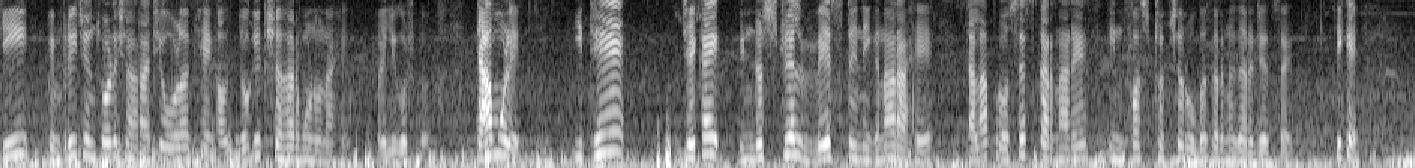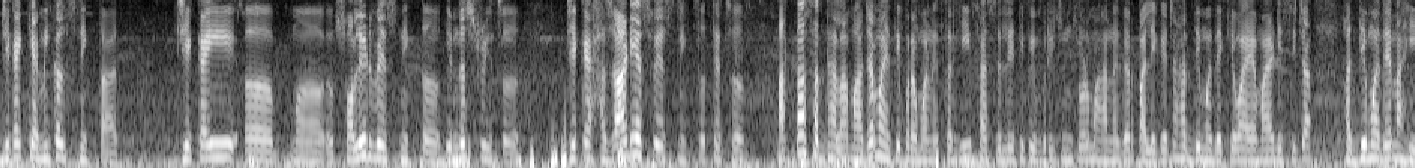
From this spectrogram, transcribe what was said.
की पिंपरी चिंचवड शहराची ओळख हे एक औद्योगिक शहर म्हणून आहे पहिली गोष्ट. त्यामुळे इथे जे काही इंडस्ट्रीयल वेस्ट निघणार आहे त्याला प्रोसेस करणारे इन्फ्रास्ट्रक्चर उभं करणं गरजेचं आहे. ठीक आहे? जे काही केमिकल्स निघतात जे काही सॉलिड वेस्ट निघतं इंडस्ट्रीचं जे काही हजार्डियस वेस्ट निघतं त्याचं आत्ता सध्याला माझ्या माहितीप्रमाणे तर ही फॅसिलिटी पिंपरी चिंचवड महानगरपालिकेच्या हद्दीमध्ये किंवा एम आय डी सीच्या हद्दीमध्ये नाही.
